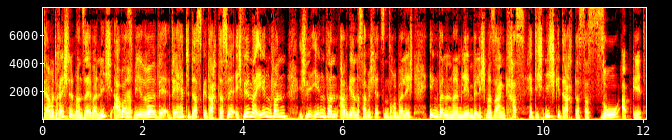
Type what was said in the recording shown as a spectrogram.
Damit rechnet man selber nicht, aber es Ja. wäre, wer, wer hätte das gedacht? Das wäre, ich will mal irgendwann, ich will irgendwann, Adrian, das habe ich letztens noch überlegt, irgendwann in meinem Leben will ich mal sagen, krass, hätte ich nicht gedacht, dass das so abgeht.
